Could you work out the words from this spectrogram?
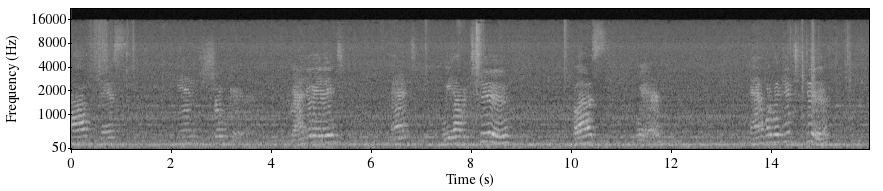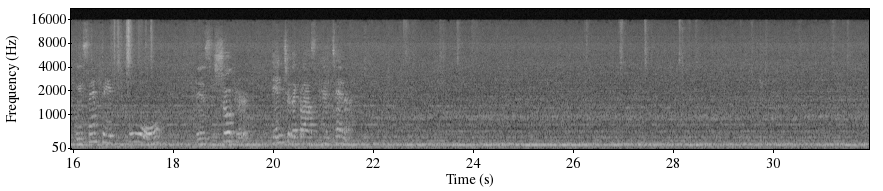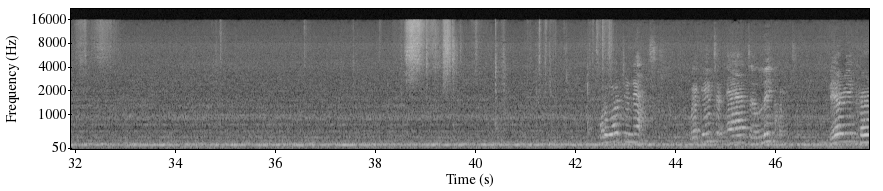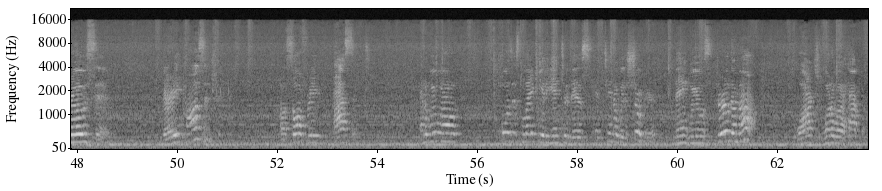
have this in sugar, granulated, and we have two glassware. And what we're going to do, we simply pour this sugar into the glass container. Do next? We're going to add a liquid, very corrosive, very concentrated, sulfuric acid. And we will pour this liquid into this container with sugar, then we'll stir them up. Watch what will happen.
